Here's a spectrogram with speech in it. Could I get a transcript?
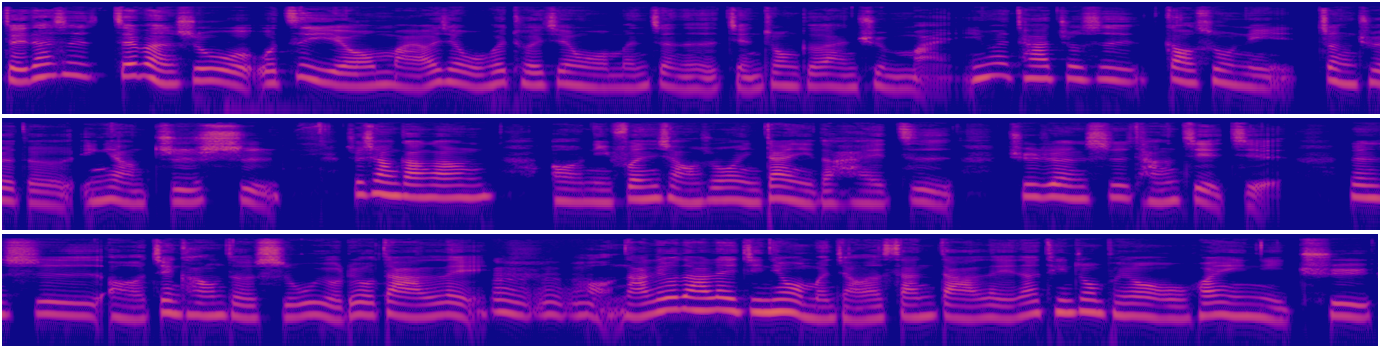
对，但是这本书我我自己也有买，而且我会推荐我门诊的减重个案去买，因为它就是告诉你正确的营养知识。就像刚刚呃，你分享说，你带你的孩子去认识唐姐姐。认识呃健康的食物有六大类，嗯嗯嗯，好，哪六大类？今天我们讲了三大类。那听众朋友，我欢迎你去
